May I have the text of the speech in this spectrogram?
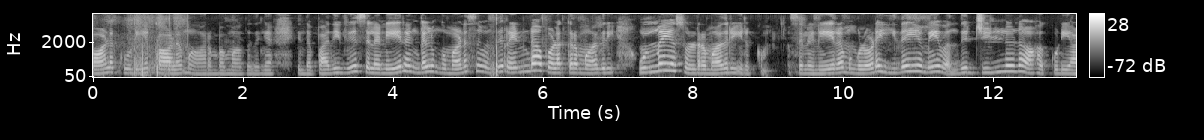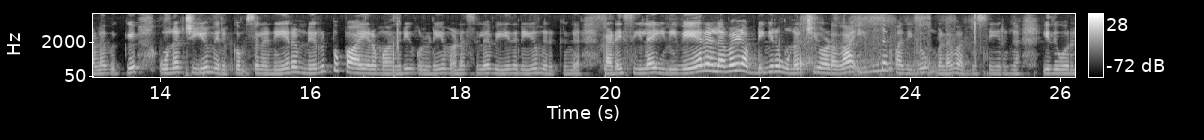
வாழக்கூடிய காலம் ஆரம்பமாகுதுங்க. இந்த பதிவு சில நேரங்கள் உங்கள் மனசை வந்து ரெண்டாக புழக்க நடக்கிற மாதிரி உண்மையை சொல்கிற மாதிரி இருக்கும். சில நேரம் உங்களோட இதயமே வந்து ஜில்லுன்னு ஆகக்கூடிய அளவுக்கு உணர்ச்சியும் இருக்கும். சில நேரம் நெருப்பு பாயிற மாதிரி உங்களுடைய மனசில் வேதனையும் இருக்குங்க. கடைசியில் இனி வேறு லெவல் அப்படிங்கிற உணர்ச்சியோட தான் இந்த பதிவு உங்களை வந்து சேருங்க. இது ஒரு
